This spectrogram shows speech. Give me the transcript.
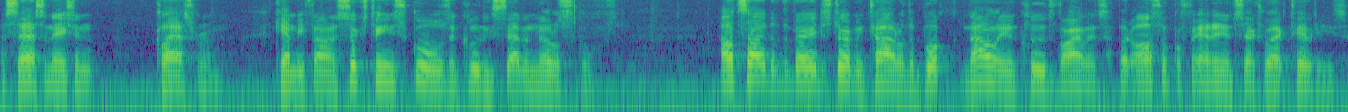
Assassination classroom can be found in 16 schools, including seven middle schools. Outside of the very disturbing title, the book not only includes violence, but also profanity and sexual activities.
